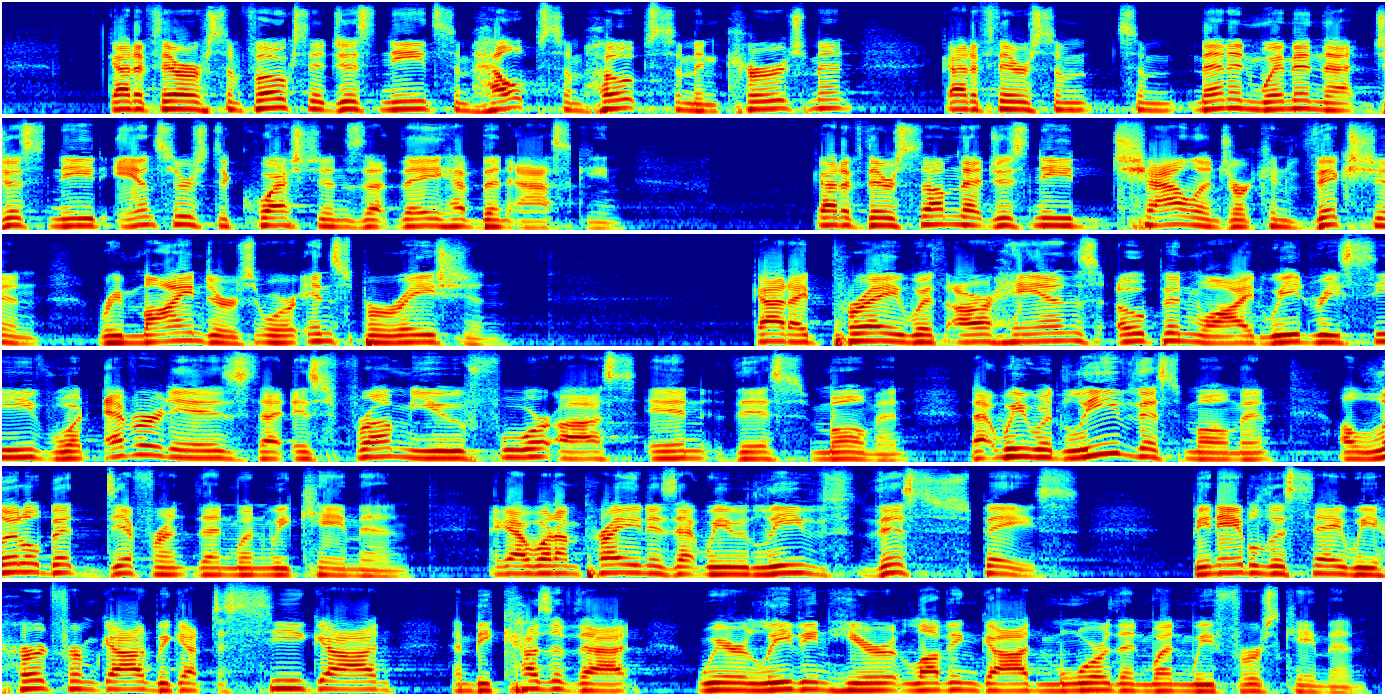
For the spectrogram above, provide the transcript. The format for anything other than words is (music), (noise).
God, if there are some folks that just need some help, some hope, some encouragement, God, if there are some, some men and women that just need answers to questions that they have been asking, God, if there's some that just need challenge or conviction, reminders or inspiration, God, I pray with our hands open wide, we'd receive whatever it is that is from you for us in this moment, that we would leave this moment a little bit different than when we came in. And God, what I'm praying is that we would leave this space being able to say, We heard from God, we got to see God, and because of that, we're leaving here loving God more than when we first came in.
